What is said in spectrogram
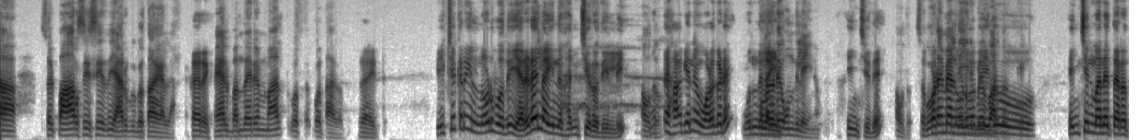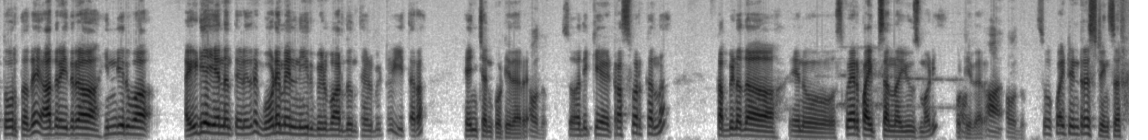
ಸ್ವಲ್ಪ ಆರ್ ಸಿ ಸಿ ಯಾರಿಗೂ ಗೊತ್ತಾಗಲ್ಲ. ಕರೆಕ್ಟ್ ಮೇಲ್ ಬಂದೈರನ್ ಮಾತು ಗೊತ್ತ ಗೊತ್ತಾಗುತ್ತೆ ರೈಟ್ ವೀಕ್ಷಕರು ಇಲ್ಲಿ ನೋಡಬಹುದು ಎರಡೇ ಲೈನ್ ಹಂಚಿರೋದು ಇಲ್ಲಿ. ಹೌದು. ಮತ್ತೆ ಹಾಗೇನೆ ಒಳಗಡೆ ಒಂದು ಒಳಗಡೆ ಲೈನ್ ಒಂದು ಲೈನ್. ಹಿಂಚಿದೆ. ಹೌದು. So, ಗೋಡೆ ಮೇಲೆ ನೀರು ನೋಡುವಾಗ ಇದು ಬೀಳ್ಬಾರ್ದು ಹೆಂಚಿನ ಮನೆ ತರ ತೋರ್ತದೆ. ಆದ್ರೆ ಇದರ ಹಿಂದಿರುವ ಐಡಿಯಾ ಏನಂತ ಹೇಳಿದ್ರೆ ಗೋಡೆ ಮೇಲೆ ನೀರು ಬೀಳಬಾರ್ದು ಅಂತ ಹೇಳ್ಬಿಟ್ಟು ಈ ತರ ಹೆಂಚನ್ ಕೊಟ್ಟಿದ್ದಾರೆ. ಹೌದು. ಸೊ ಅದಕ್ಕೆ ಟ್ರಸ್ ವರ್ಕ್ ಅನ್ನ ಕಬ್ಬಿಣದ ಏನು ಸ್ಕ್ವೇರ್ ಪೈಪ್ಸ್ ಅನ್ನ ಯೂಸ್ ಮಾಡಿ ಕೊಟ್ಟಿದ್ದಾರೆ. ಹಾ, ಹೌದು. So quite interesting sir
